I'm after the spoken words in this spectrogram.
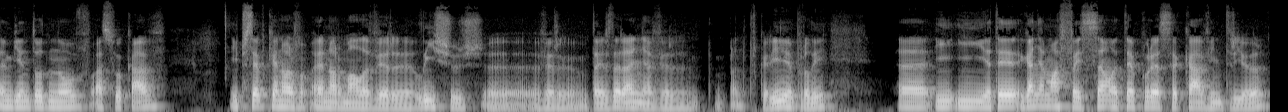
ambientou de novo à sua cave e percebe que é, no, é normal haver eh, lixos, uh, haver teias de aranha, haver pronto, porcaria por ali, uh, e, e, até ganhar uma afeição até por essa cave interior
